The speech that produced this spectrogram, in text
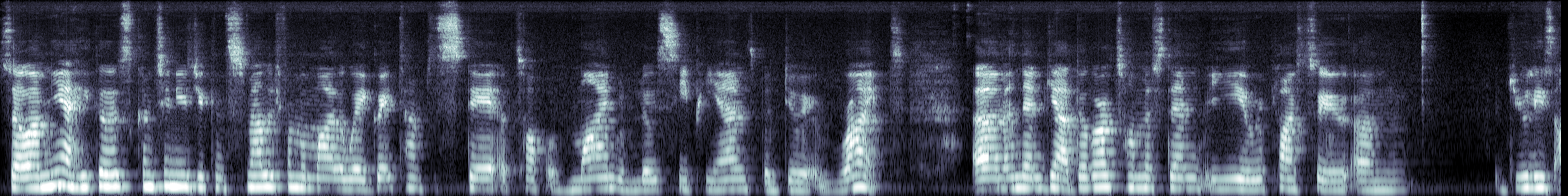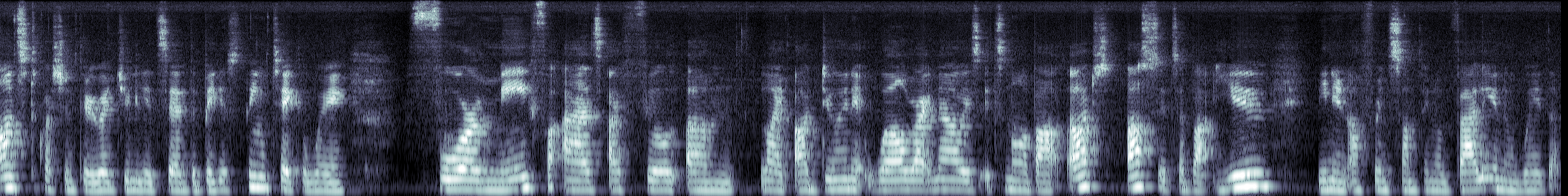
So um yeah, he goes continues. You can smell it from a mile away. Great time to stay at top of mind with low CPMS, but do it right. Um, and then, yeah, Dogar Thomas then he replies to um, Julie's answer to question three, where Julie had said the biggest thing takeaway for me for ads, I feel um, like are doing it well right now is it's not about us, us, it's about you, meaning offering something of value in a way that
